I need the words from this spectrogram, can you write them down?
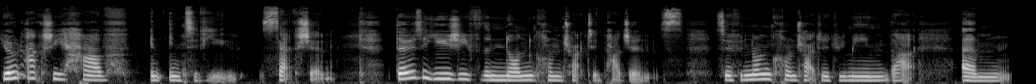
you don't actually have an interview section. Those are usually for the non-contracted pageants. So for non-contracted, we mean that um,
